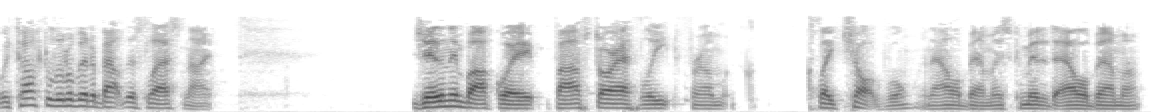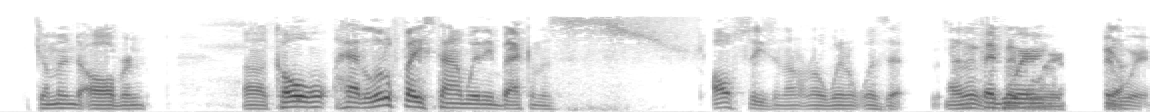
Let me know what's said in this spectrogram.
we talked a little bit about this last night. Jaylen Mbakwe, five-star athlete from Clay Chalkville in Alabama, is committed to Alabama, coming to Auburn. Uh, Cole had a little FaceTime with him back in the off season. I don't know when it was. It February. February. February.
